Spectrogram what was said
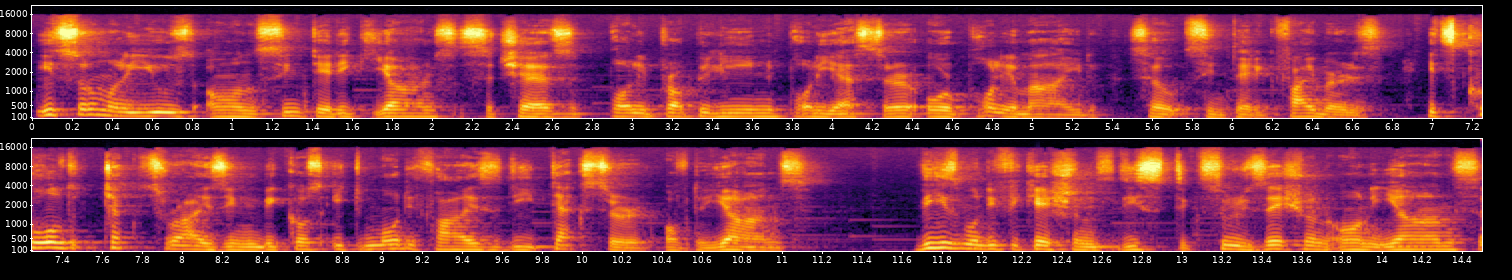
It's normally used on synthetic yarns such as polypropylene, polyester or polyamide, so synthetic fibers. It's called texturizing because it modifies the texture of the yarns. These modifications, this texturization on yarns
